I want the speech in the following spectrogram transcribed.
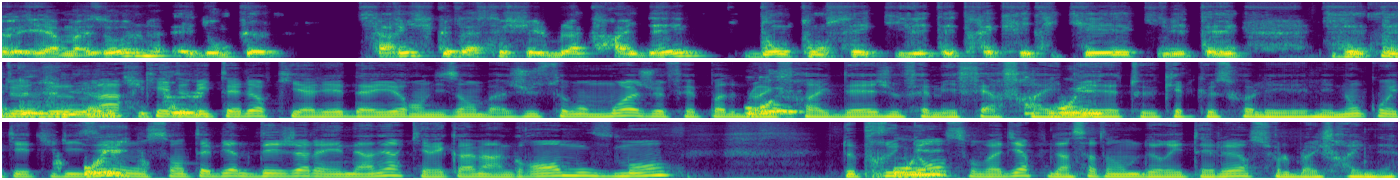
euh, et Amazon. Et donc euh, ça risque d'assécher le Black Friday, dont on sait qu'il était très critiqué, qu'il était beaucoup de, de marques et de retailers qui allaient d'ailleurs en disant bah justement moi je fais pas de Black Friday, je fais mes Fair Friday, quels que soient les, noms qui ont été utilisés. On sentait bien déjà l'année dernière qu'il y avait quand même un grand mouvement de prudence, on va dire, d'un certain nombre de retailers sur le Black Friday.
